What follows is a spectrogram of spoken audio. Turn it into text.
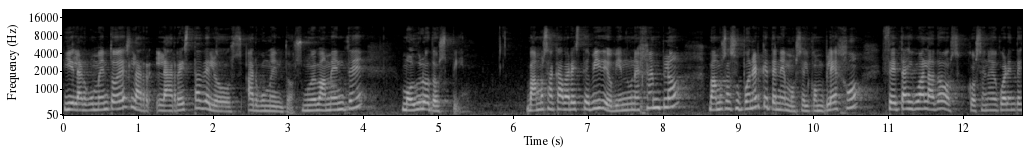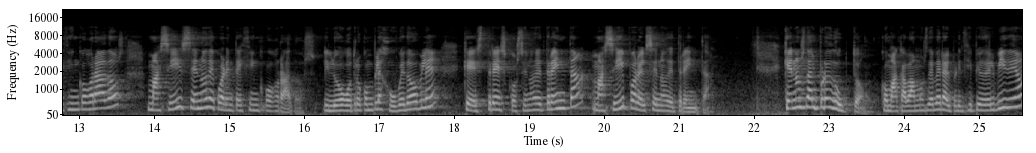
y el argumento es la, la resta de los argumentos. Nuevamente, módulo 2pi. Vamos a acabar este vídeo viendo un ejemplo Vamos a suponer que tenemos el complejo z igual a 2 coseno de 45 grados más i seno de 45 grados. Y luego otro complejo w que es 3 coseno de 30 más i por el seno de 30. ¿Qué nos da el producto? Como acabamos de ver al principio del vídeo,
